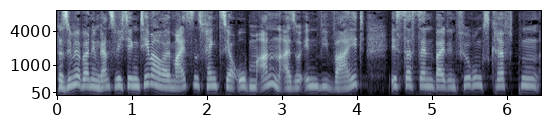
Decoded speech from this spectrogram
Da sind wir bei einem ganz wichtigen Thema, weil meistens fängt es ja oben an. Also inwieweit ist das denn bei den Führungskräften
